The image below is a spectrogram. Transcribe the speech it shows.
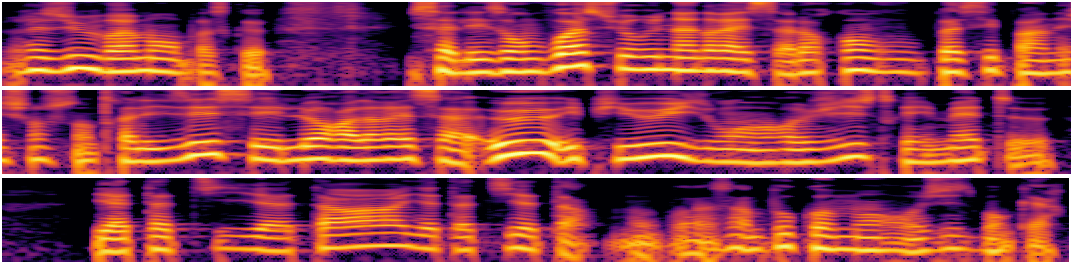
résume vraiment parce que ça les envoie sur une adresse. Alors quand vous passez par un échange centralisé, c'est leur adresse à eux et puis eux, ils ont un registre et ils mettent euh, yatati yata, yatati yata. Donc c'est un peu comme un registre bancaire.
